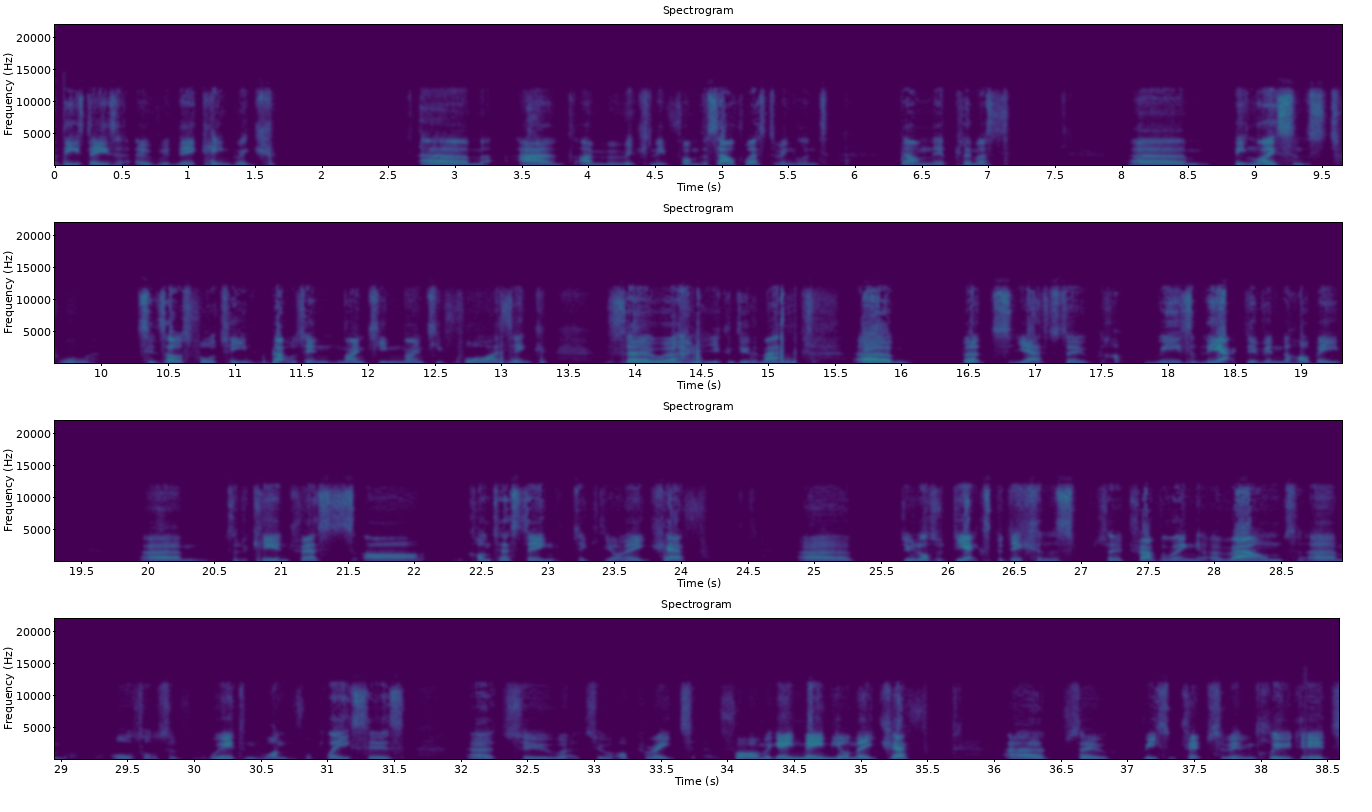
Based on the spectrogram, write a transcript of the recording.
but these days over near Cambridge. Um, and I'm originally from the southwest of England, down near Plymouth. Um, been licensed ooh, since I was 14. That was in 1994, I think. So uh, you can do the math. Um, but yeah, so reasonably active in the hobby. Um, sort of key interests are contesting, particularly on HF. Uh, do a lot of DXpeditions, so traveling around um, all sorts of weird and wonderful places uh, to uh, to operate from. Again, mainly on HF. Uh, so recent trips have included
